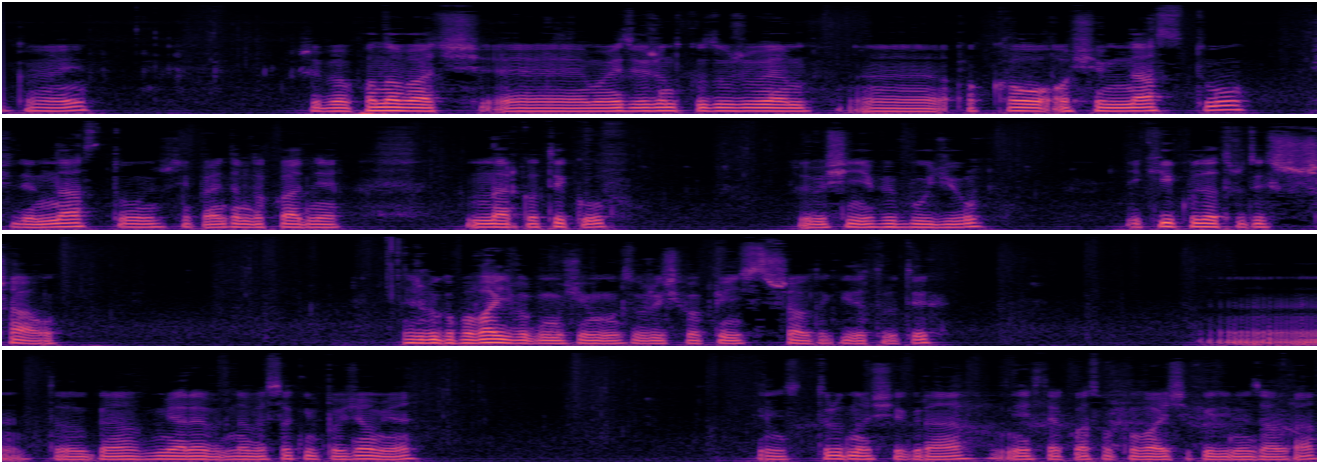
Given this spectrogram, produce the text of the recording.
Okej. Żeby opanować e, moje zwierzątko zużyłem e, około 18, 17, już nie pamiętam dokładnie, narkotyków, żeby się nie wybudził i kilku zatrutych strzał. Żeby go powalić w ogóle musimy zużyć chyba 5 strzał takich zatrutych. E, to gra w miarę na wysokim poziomie. Więc trudno się gra, nie jest tak łatwo powalić takiego dinozaura.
